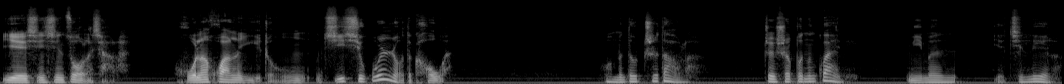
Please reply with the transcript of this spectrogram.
叶欣欣坐了下来，忽然换了一种极其温柔的口吻：“我们都知道了，这事不能怪你，你们也尽力了。”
